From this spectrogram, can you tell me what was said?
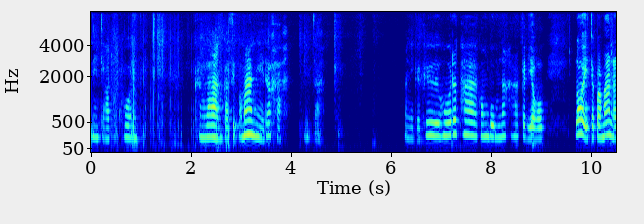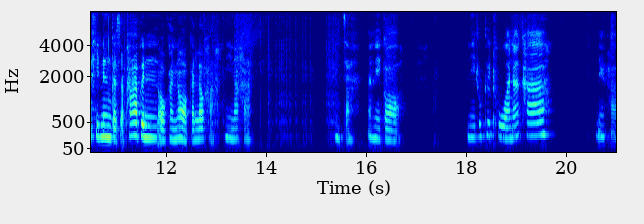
นี่จ้าทุกคน ข้างล่างกระสิบประมาณนี้เด้อค่ะ นี่จ้ะอันนี้ก็คือโหระพาของบุ๋มนะคะ กระเดียว รออีกจากประมาณอาทิตย์หนึ่งก็จะพาเพิ่นออกข้างนอกกันแล้วค่ะ นี่นะคะนี่จ้ะอันนี้ก็อันนี้ก็คือถั่วนะคะนี่ค่ะ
